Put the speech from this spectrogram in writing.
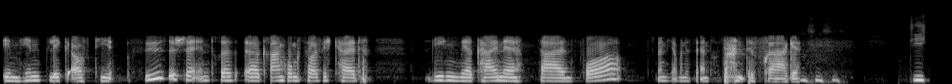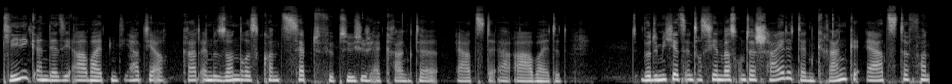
Im Hinblick auf die physische Erkrankungshäufigkeit liegen mir keine Zahlen vor. Das finde ich aber eine sehr interessante Frage. Die Klinik, an der Sie arbeiten, die hat ja auch gerade ein besonderes Konzept für psychisch erkrankte Ärzte erarbeitet. Würde mich jetzt interessieren, was unterscheidet denn kranke Ärzte von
